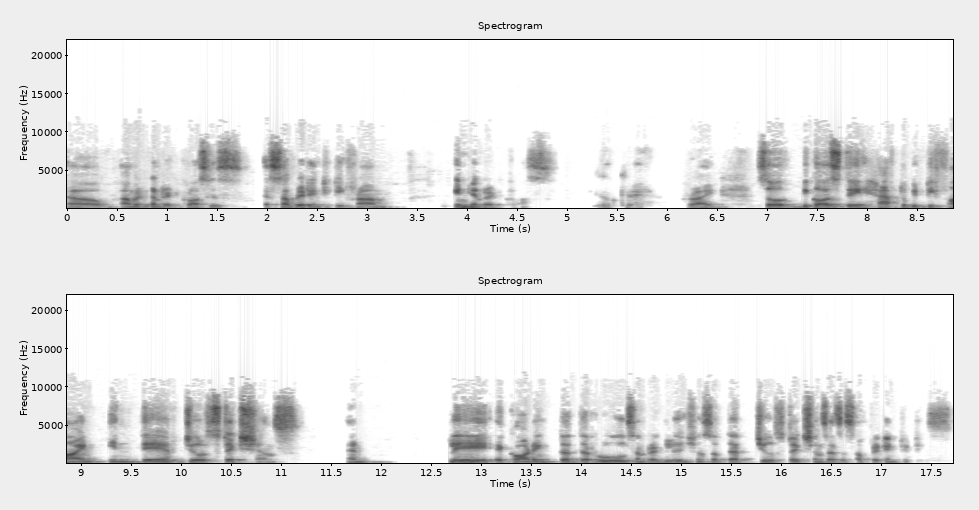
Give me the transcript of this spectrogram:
uh, american red cross is a separate entity from indian red cross. Okay right so because they have to be defined in their jurisdictions and play according to the rules and regulations of that jurisdictions as a separate entities.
